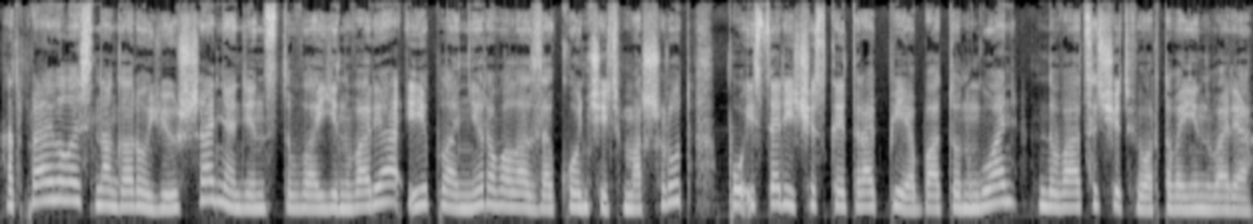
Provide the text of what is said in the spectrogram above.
отправилась на гору Юйшань 11 января и планировала закончить маршрут по исторической тропе Батунгуань 24 января.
